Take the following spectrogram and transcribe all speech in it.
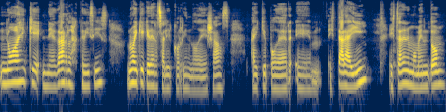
no hay que negar las crisis, no hay que querer salir corriendo de ellas, hay que poder em, estar ahí, estar en el momento,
